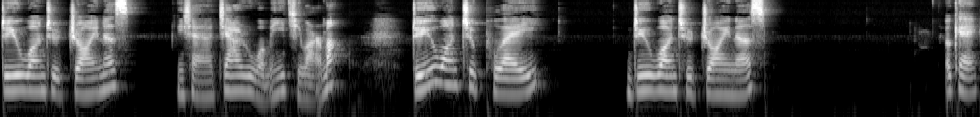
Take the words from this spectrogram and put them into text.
Do you want to join us？你想要加入我们一起玩吗？Do you want to play？Do you want to join us？OK，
